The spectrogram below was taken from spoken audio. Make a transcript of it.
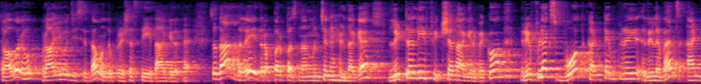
ಸೊ ಅವರು ಪ್ರಾಯೋಜಿಸಿದ ಒಂದು ಪ್ರಶಸ್ತಿ ಇದಾಗಿರುತ್ತೆ. ಸೊ ಅದಾದ್ಮೇಲೆ ಇದರ ಪರ್ಪಸ್ ನಾನು ಮುಂಚೆನೆ ಹೇಳಿದಾಗೆ ಲಿಟ್ರಲಿ ಫಿಕ್ಷನ್ ಆಗಿರಬೇಕು. Reflects both contemporary relevance and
